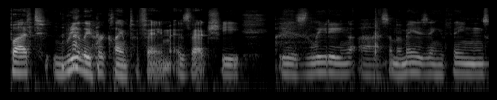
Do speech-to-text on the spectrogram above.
but really her claim to fame is that she is leading uh, some amazing things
